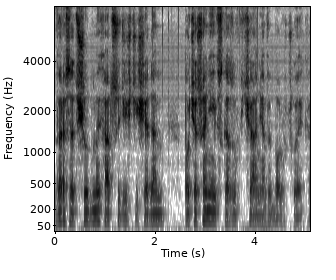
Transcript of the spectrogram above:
Werset 7, H37. Pocieszenie i wskazówki działania wyboru człowieka.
